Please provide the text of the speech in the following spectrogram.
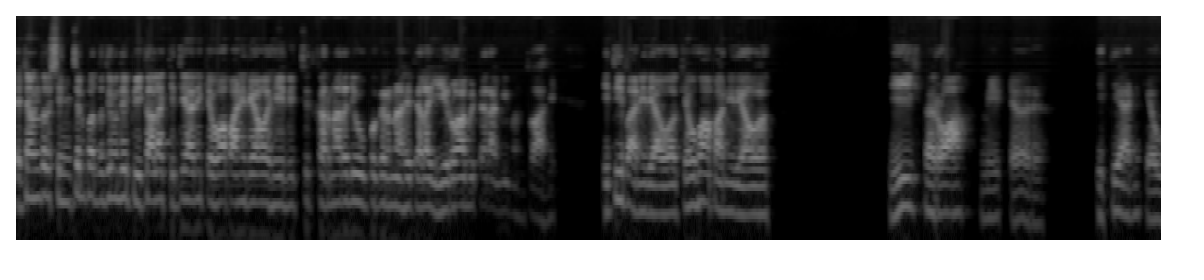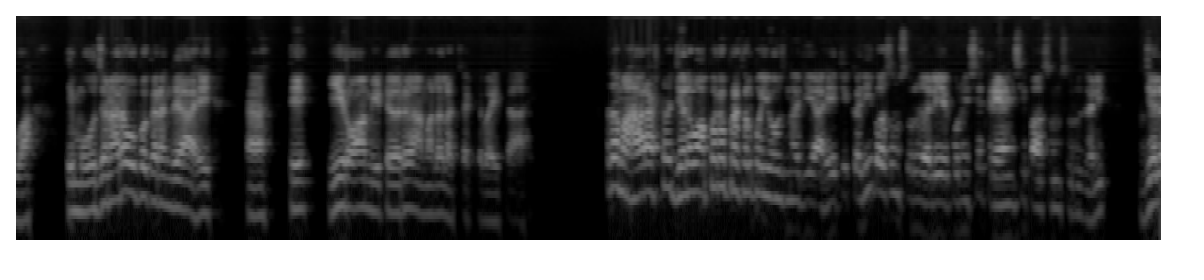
त्याच्यानंतर सिंचन पद्धतीमध्ये पिकाला किती आणि केव्हा पाणी द्यावं हे निश्चित करणारं जे उपकरण आहे त्याला इरोमीटर आम्ही म्हणतो आहे. किती पाणी द्यावं केव्हा पाणी द्यावं? ई रॉ मीटर किती आणि केव्हा? ते मोजणारं उपकरण जे आहे ते ई रॉ मीटर आम्हाला लक्षात ठेवायचं आहे. आता महाराष्ट्र जलवापर प्रकल्प योजना जी आहे ती कधीपासून सुरू झाली? एकोणीसशे त्र्याऐंशी पासून सुरू झाली. जल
